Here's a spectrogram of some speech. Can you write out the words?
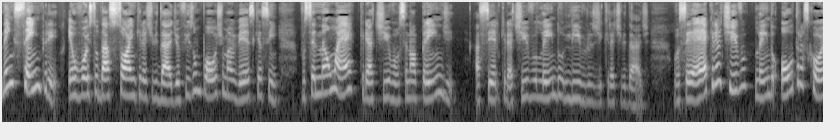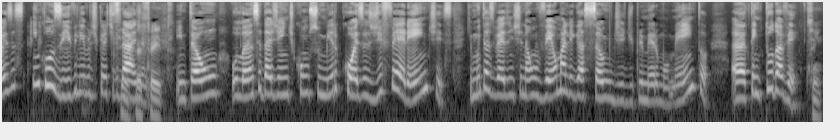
Nem sempre eu vou estudar só em criatividade. Eu fiz um post uma vez que, assim, você não é criativo, você não aprende a ser criativo lendo livros de criatividade. Você é criativo lendo outras coisas, inclusive livro de criatividade. Sim, né? perfeito. Então, o lance da gente consumir coisas diferentes, que muitas vezes a gente não vê uma ligação de, de primeiro momento, ah, tem tudo a ver. Sim.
